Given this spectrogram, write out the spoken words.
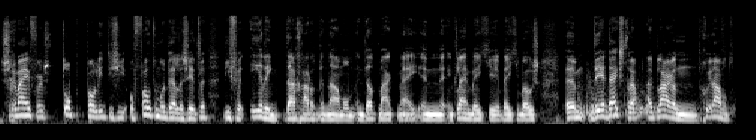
schrijvers, toppolitici of fotomodellen zitten. Die verering, daar gaat het met name om. En dat maakt mij een, een klein beetje, beetje boos. Um, de heer Dijkstra uit Laren, goedenavond.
